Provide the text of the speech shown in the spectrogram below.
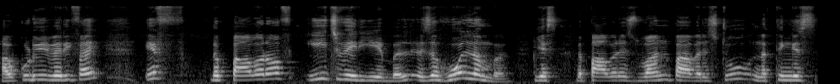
How could we verify? If the power of each variable is a whole number. Yes, the power is 1, power is 2, nothing is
